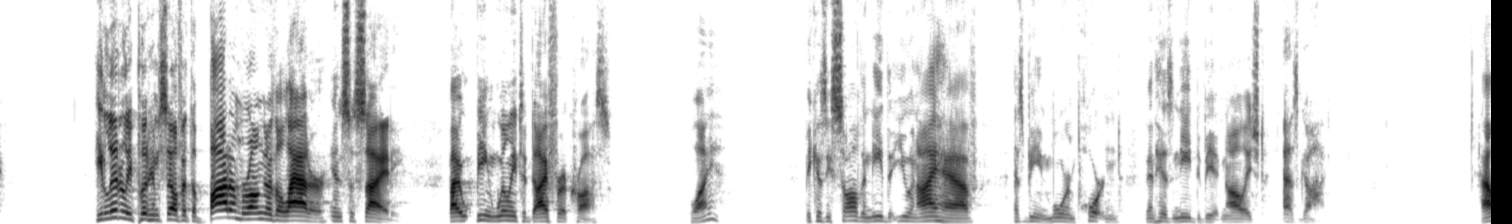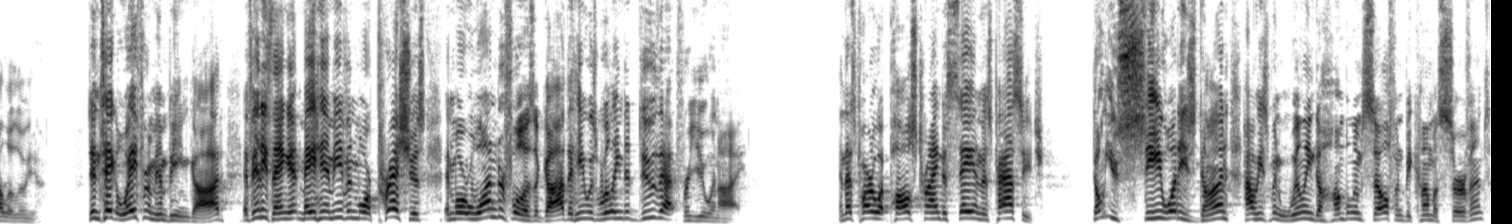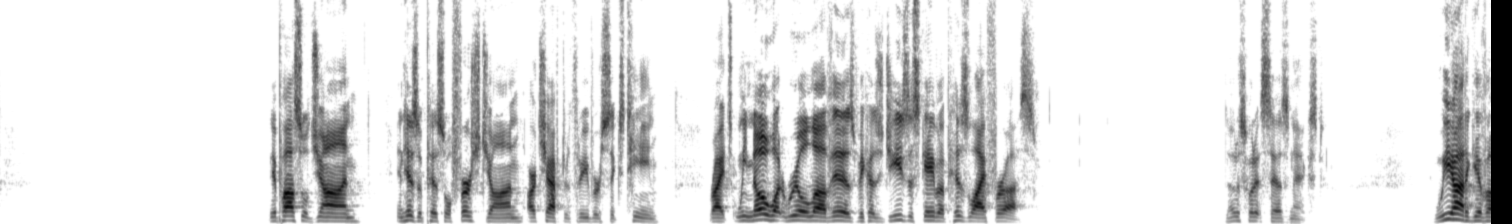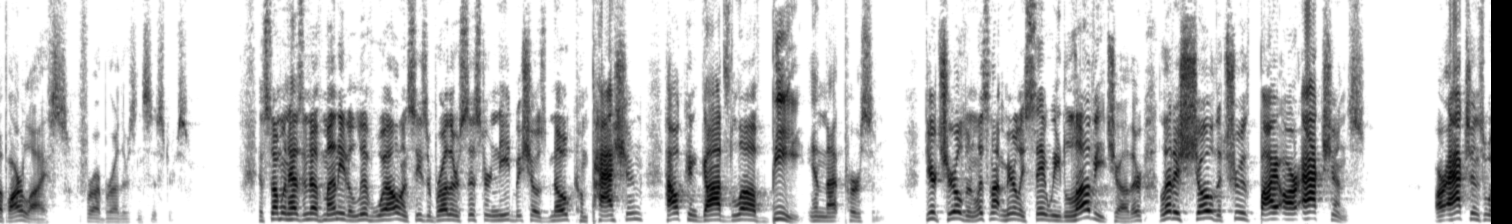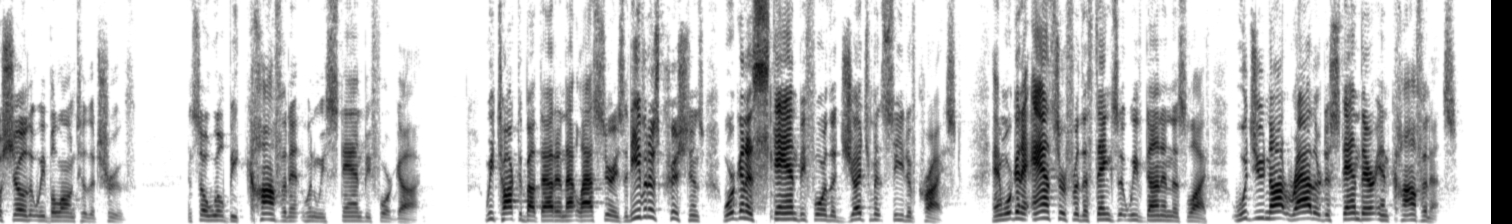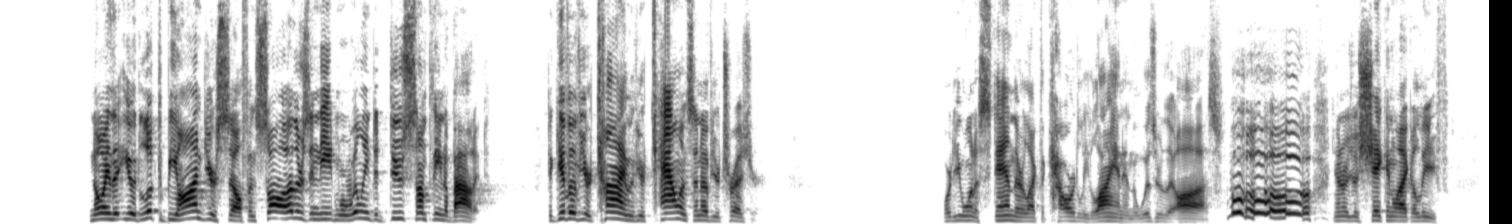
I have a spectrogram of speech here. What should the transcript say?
He literally put himself at the bottom rung of the ladder in society by being willing to die for a cross. Why? Because he saw the need that you and I have as being more important than his need to be acknowledged as God. Hallelujah. Didn't take away from him being God. If anything, it made him even more precious and more wonderful as a God that he was willing to do that for you and I. And that's part of what Paul's trying to say in this passage. Don't you see what he's done? How he's been willing to humble himself and become a servant? The Apostle John in his epistle, 1 John, our chapter 3, verse 16, writes, We know what real love is because Jesus gave up his life for us. Notice what it says next. We ought to give up our lives for our brothers and sisters. If someone has enough money to live well and sees a brother or sister in need but shows no compassion, how can God's love be in that person? Dear children, let's not merely say we love each other, let us show the truth by our actions. Our actions will show that we belong to the truth. And so we'll be confident when we stand before God. We talked about that in that last series that even as Christians, we're going to stand before the judgment seat of Christ. And we're going to answer for the things that we've done in this life. Would you not rather to stand there in confidence? Knowing that you had looked beyond yourself and saw others in need and were willing to do something about it, to give of your time, of your talents, and of your treasure? Or do you want to stand there like the cowardly lion in the Wizard of the Oz? You know, just shaking like a leaf.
